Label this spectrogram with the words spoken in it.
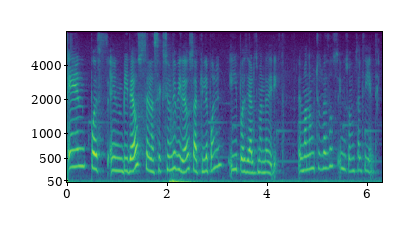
en, pues, en videos, en la sección de videos. Aquí le ponen. Y pues ya los manda directo. Les mando muchos besos y nos vemos al siguiente.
